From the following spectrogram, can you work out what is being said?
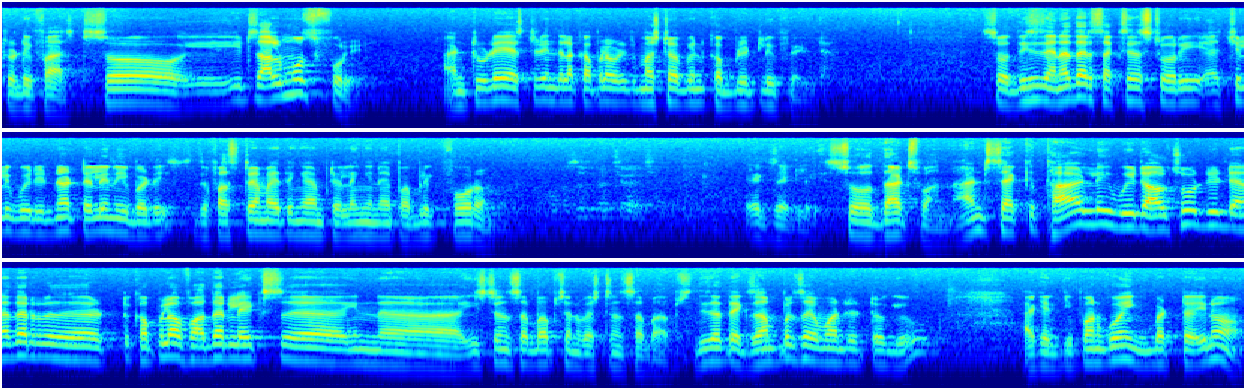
21st. So it's almost full. And today, yesterday, in the couple of hours, it must have been completely filled. So this is another success story. Actually, we did not tell anybody. It's the first time I think I am telling in a public forum. Exactly. So that's one. And thirdly, we also did another uh, couple of other lakes uh, in uh, eastern suburbs and western suburbs. These are the examples I wanted to give. I can keep on going, but uh, you know,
